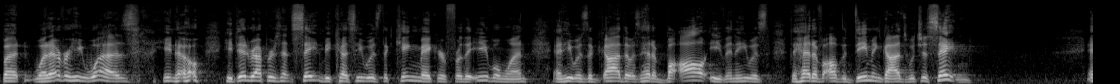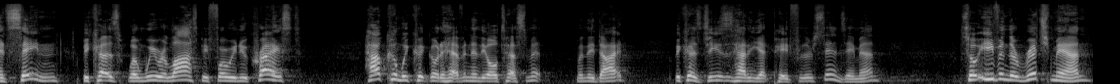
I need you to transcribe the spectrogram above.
But whatever he was, you know, he did represent Satan because he was the kingmaker for the evil one, and he was the God that was head of Baal, even. He was the head of all the demon gods, which is Satan. And Satan, because when we were lost before we knew Christ, how come we could go to heaven in the Old Testament when they died? Because Jesus hadn't yet paid for their sins. Amen? So even the rich man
